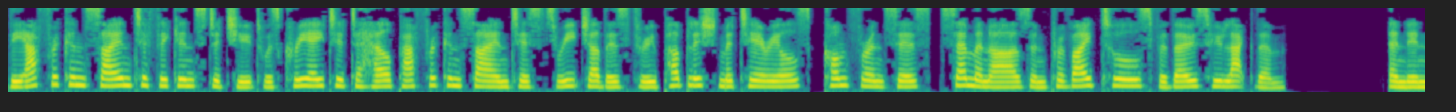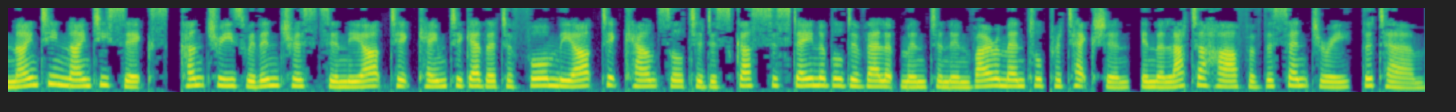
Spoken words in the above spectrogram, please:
the African Scientific Institute was created to help African scientists reach others through published materials, conferences, seminars and provide tools for those who lack them. And in 1996, countries with interests in the Arctic came together to form the Arctic Council to discuss sustainable development and environmental protection. In the latter half of the century, the term,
